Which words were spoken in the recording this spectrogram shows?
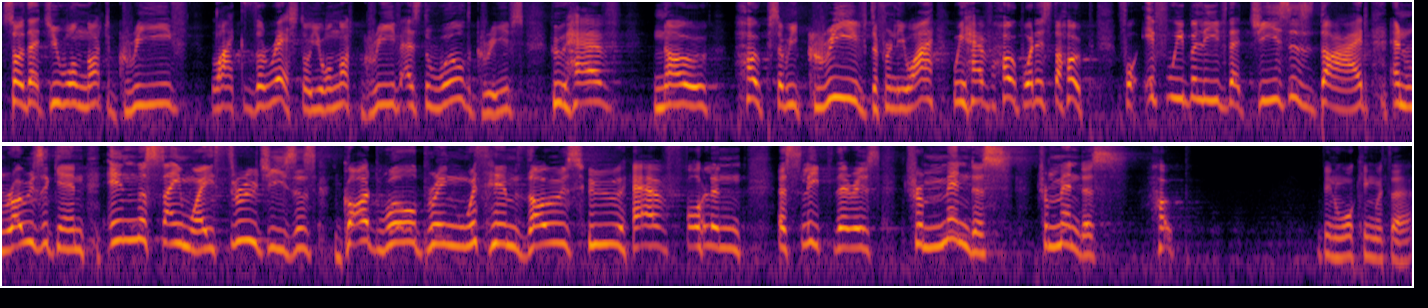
so that you will not grieve like the rest, or you will not grieve as the world grieves, who have no hope. So we grieve differently. Why? We have hope. What is the hope? For if we believe that Jesus died and rose again in the same way through Jesus, God will bring with him those who have fallen asleep. There is tremendous, tremendous hope. I've been walking with a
